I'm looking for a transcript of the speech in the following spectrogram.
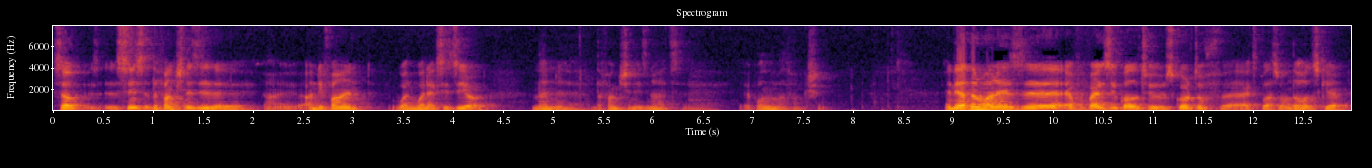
So since the function is undefined when, when x is 0, then the function is not a polynomial function. And the other one is uh, f of x equal to square root of uh, x plus 1 the whole square.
